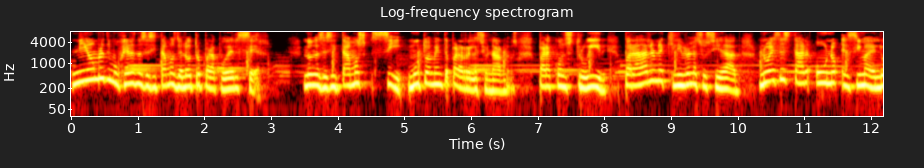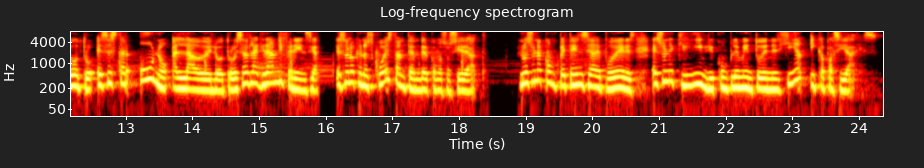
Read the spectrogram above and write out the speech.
Ni hombres ni mujeres necesitamos del otro para poder ser. Nos necesitamos, sí, mutuamente para relacionarnos, para construir, para darle un equilibrio a la sociedad. No es estar uno encima del otro, es estar uno al lado del otro. Esa es la gran diferencia. Eso es lo que nos cuesta entender como sociedad. No es una competencia de poderes, es un equilibrio y complemento de energía y capacidades.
